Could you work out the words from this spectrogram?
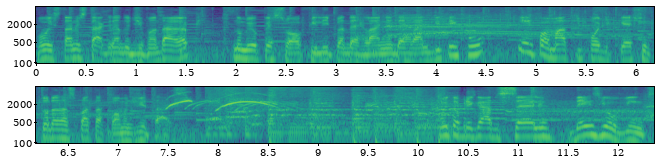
vão estar no Instagram do Divanda Up, no meu pessoal Felipe Underline Underline Bittencourt e em formato de podcast em todas as plataformas digitais. Muito obrigado, Célio, desde ouvintes.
